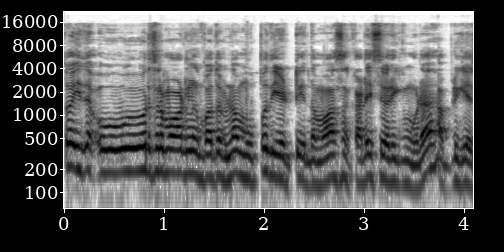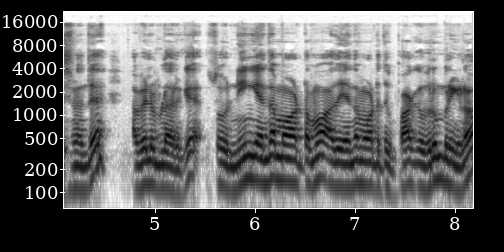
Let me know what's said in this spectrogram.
ஸோ இதை ஒரு சில மாவட்டங்களுக்கு பார்த்தோம் அப்படின்னா முப்பது எட்டு இந்த மாதம் கடைசி வரைக்கும் கூட அப்ளிகேஷன் வந்து அவைலபிளாக இருக்குது ஸோ நீங்கள் எந்த மாவட்டமோ அது எந்த மாவட்டத்துக்கு பார்க்க விரும்புகிறீங்களோ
